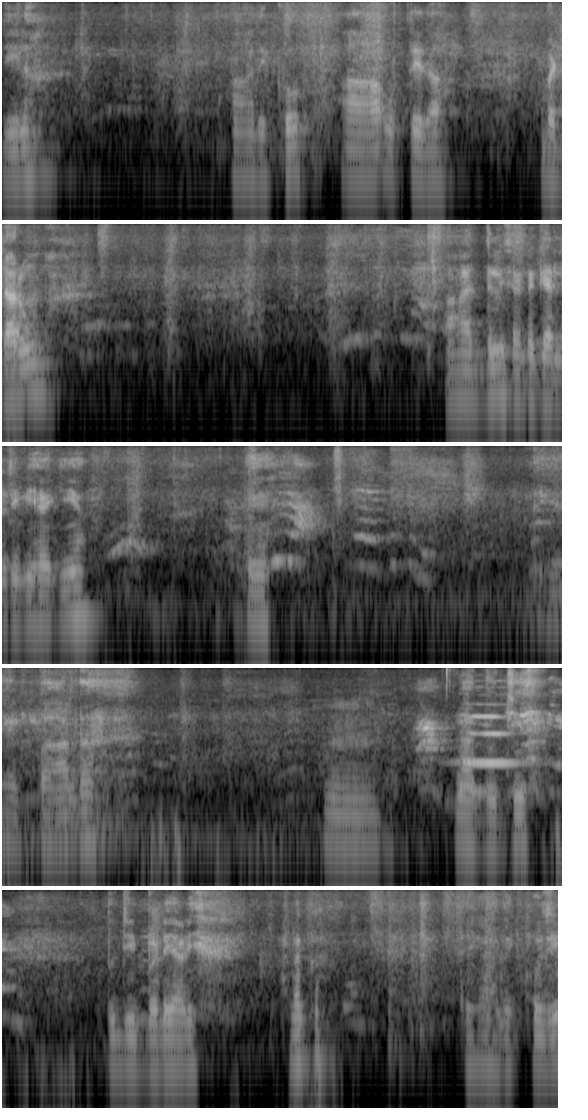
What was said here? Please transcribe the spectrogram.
ਜ਼ਿਲ੍ਹਾ। ਆ ਦੇਖੋ ਆ ਉੱਤੇ ਦਾ ਵੱਡਾ ਰੂਮ ਆ ਇੱਧਰਲੀ ਸਾਈਡ ਗੈਲਰੀ ਵੀ ਹੈਗੀ ਆ। ਤੇ ਤੇ ਬਾਹਰ ਦਾ। ਹੂੰ ਆ ਦੂਜੀ ਦੂਜੀ ਬੜੇ ਵਾਲੀ ਲੱਗ ਤੇ ਆ ਦੇਖੋ ਜੀ,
